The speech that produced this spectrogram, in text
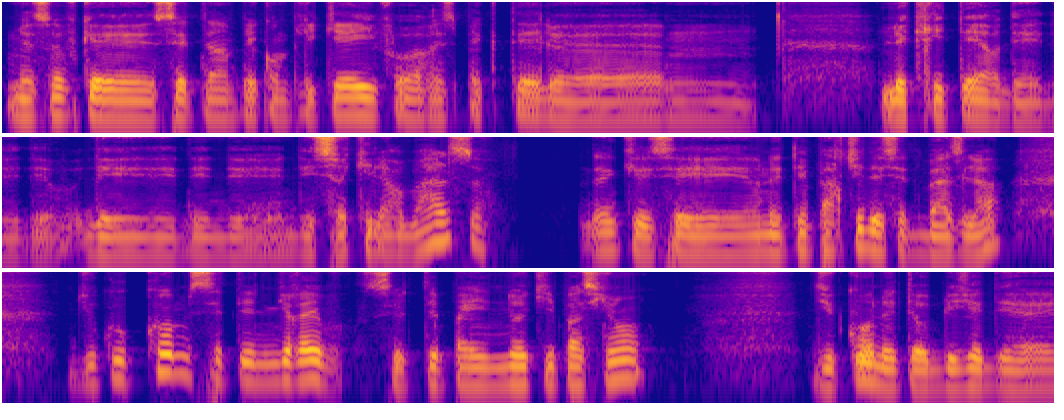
Mais sauf que c'était un peu compliqué, il faut respecter le, le critère des, des, des, des, circulaires BALS. Donc on était parti de cette base-là. Du coup, comme c'était une grève, c'était pas une occupation, Du coup, on était obligé de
